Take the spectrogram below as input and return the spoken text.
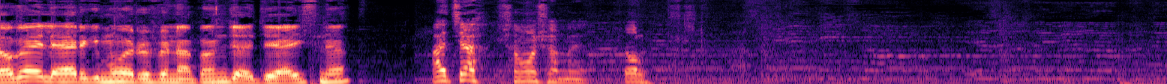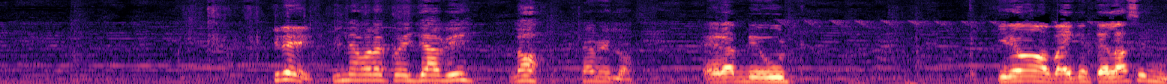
লগাইলে হ্যাঁ কি মোহের রূপে না কোন যায় যে আইস না আচ্ছা সমস্যা নাই চল। কিরে তুই না কই যাবি? ল যাবি ল। এ রাব্বি উঠ। কিরে মামা বাইকে তেল আছে নি?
